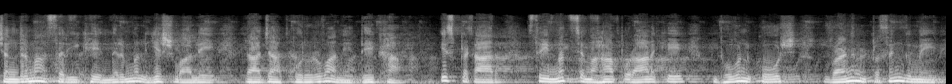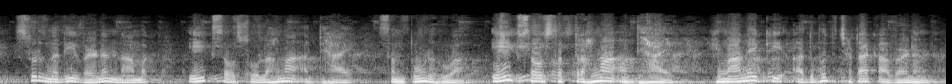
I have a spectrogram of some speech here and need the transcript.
चंद्रमा सरीखे निर्मल यश वाले राजा पुरुरवा ने देखा। इस प्रकार श्री मत्स्य महापुराण के भुवन कोश वर्णन प्रसंग में सुर नदी वर्णन नामक 116वां अध्याय संपूर्ण हुआ। 117वां अध्याय हिमालय की अद्भुत छटा का वर्णन।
